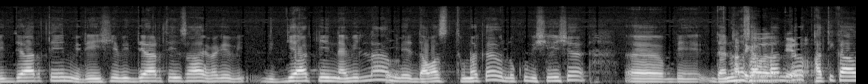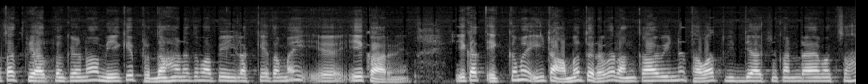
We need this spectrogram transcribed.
විද්‍යාර්ථීන් විදේශීය විද්‍යාර්ථීන් සහ ඒ වගේ විද්‍යාඥයින් ඇවිල්ලා මේ දවස් 3ක ලොකු විශේෂ මේ දැනුම සම්බන්ධව කතිකාවතක් ක්‍රියාත්මක වෙනවා මේකේ ප්‍රධානතම අපේ ඉලක්කය තමයි ඒ කාරණය. ඒකත් එක්කම ඊට අමතරව ලංකාවේ ඉන්න තවත් විද්‍යාඥ කණ්ඩායමක් සහ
